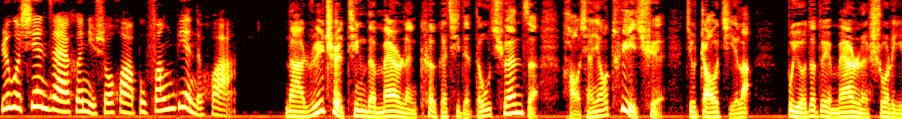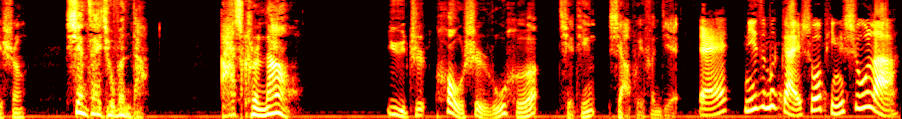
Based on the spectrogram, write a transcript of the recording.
如果现在和你说话不方便的话。那 Richard 听得 Marilyn 客客气的兜圈子，好像要退却，就着急了，不由得对 Marilyn 说了一声：“现在就问他，Ask her now。”欲知后事如何，且听下回分解。哎，你怎么改说评书了？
